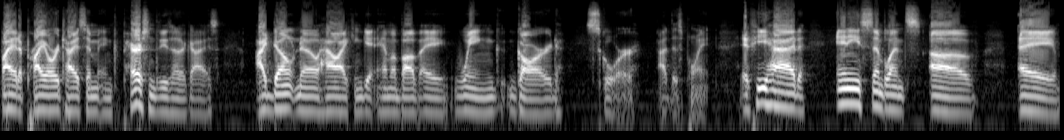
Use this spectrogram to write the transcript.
If I had to prioritize him in comparison to these other guys, I don't know how I can get him above a wing guard score at this point. If he had any semblance of a,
